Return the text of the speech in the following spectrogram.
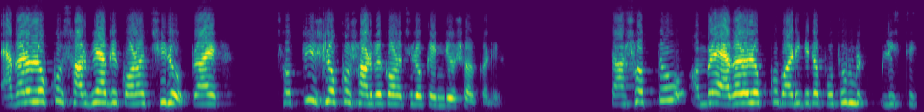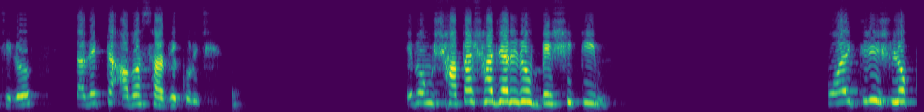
এগারো লক্ষ সার্ভে আগে করা ছিল, প্রায় ছত্রিশ লক্ষ সার্ভে করা ছিল কেন্দ্রীয় সরকারের। তা সত্ত্বেও আমরা এগারো লক্ষ বাড়ি যেটা প্রথম লিস্টে ছিল, তাদেরটা আবার সার্ভে করেছি। এবং সাতাশ হাজারেরও বেশি টিম পঁয়ত্রিশ লক্ষ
